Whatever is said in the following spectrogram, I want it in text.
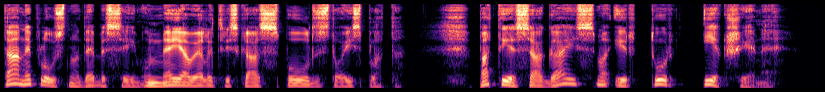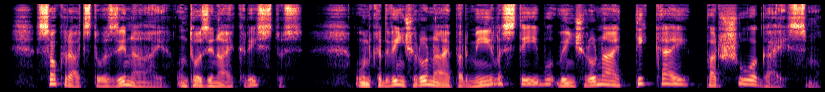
Tā neplūst no debesīm, un ne jau elektriskās spuldzes to izplata. Patiesā gaisma ir tur iekšienē. Sokrāts to zināja, un to zināja Kristus un kad viņš runāja par mīlestību, viņš runāja tikai par šo gaismu.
